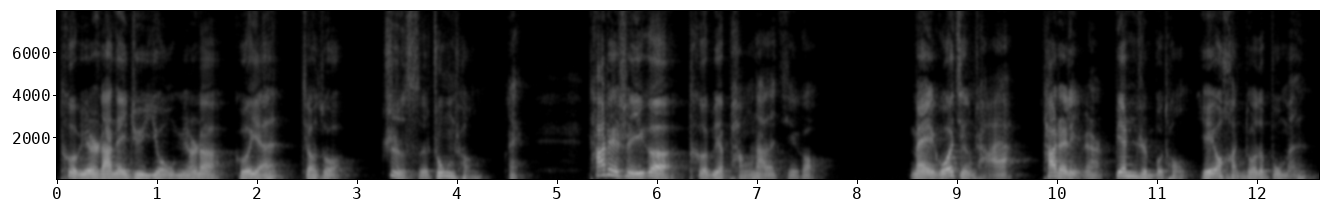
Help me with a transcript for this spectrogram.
特别是他那句有名的格言，叫做“至死忠诚”。哎，他这是一个特别庞大的机构，美国警察呀。它这里面编制不同，也有很多的部门，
